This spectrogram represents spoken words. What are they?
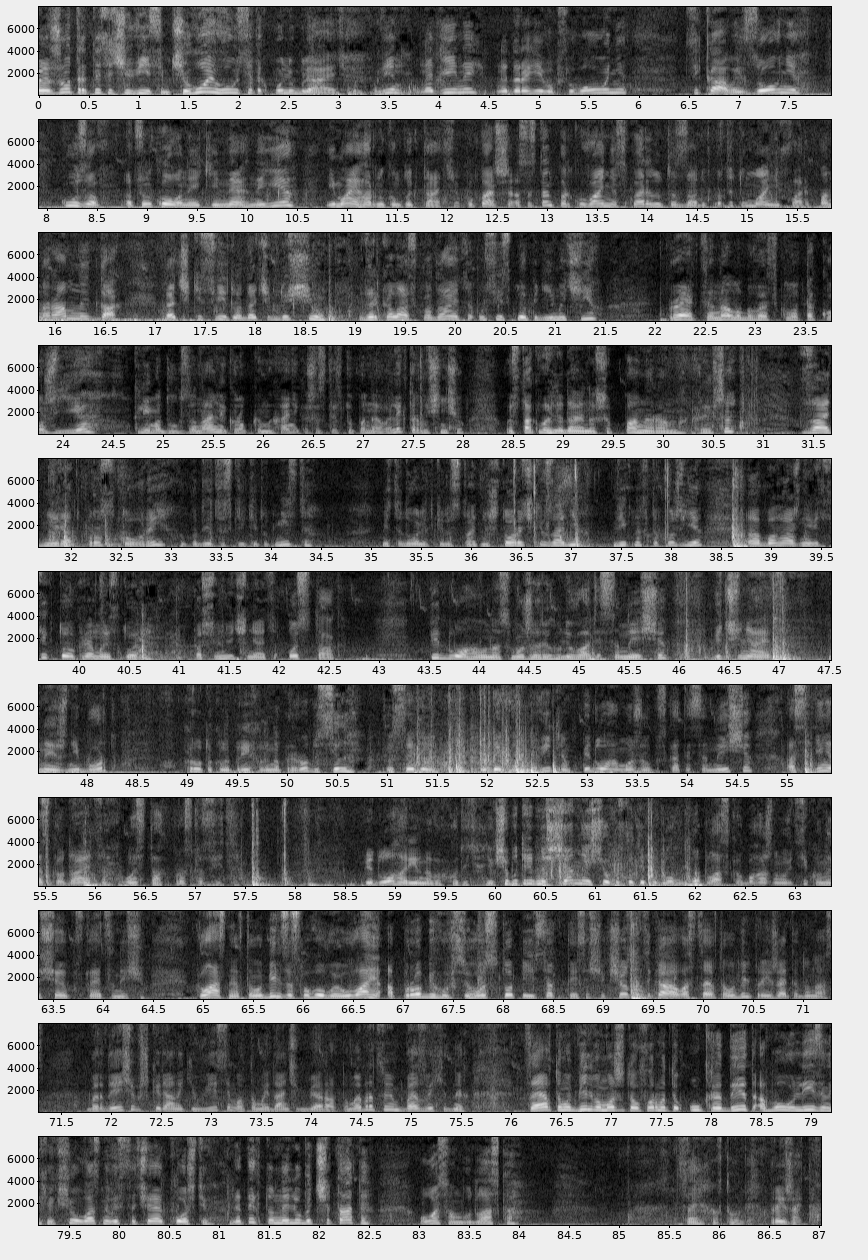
Peugeot 3008. Чого його усі так полюбляють? Він надійний, недорогий в обслуговуванні, цікавий ззовні. Кузов оцинкований, який не гниє і має гарну комплектацію. По-перше, асистент паркування спереду та ззаду, протитуманні фари, панорамний дах, датчики світла, датчик дощу, дзеркала складаються, усі склопідіймачі. Проекція на лобове скло також є. Клімат двохзональний, коробка механіка шестиступенева. Електроручничок. Ось так виглядає наша панорамна криша. Задній ряд просторий. Ви подивіться, скільки тут місця. Місця доволі таки достатньо. Шторочки в задніх вікнах також є. А багажний відсік то окрема історія. Перше, він відчиняється ось так. Підлога у нас може регулюватися нижче. Відчиняється нижній борт. Круто, коли приїхали на природу, сіли, посиділи, подихали повітрям. Підлога може опускатися нижче, а сидіння складається ось так, просто звідси. Підлога рівна виходить. Якщо потрібно ще нижче опустити підлогу, будь ласка, в багажному відсіку вона ще опускається нижче. Класний автомобіль, заслуговує уваги, а пробігу всього 150 тисяч. Якщо зацікавив вас цей автомобіль, приїжджайте до нас. Бердичів, Шкіряників 8, автомайданчик Біаравто. Ми працюємо без вихідних. Цей автомобіль ви можете оформити у кредит або у лізинг, якщо у вас не вистачає коштів. Для тих, хто не любить читати, ось вам, будь ласка, цей автомобіль. Приїжджайте.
